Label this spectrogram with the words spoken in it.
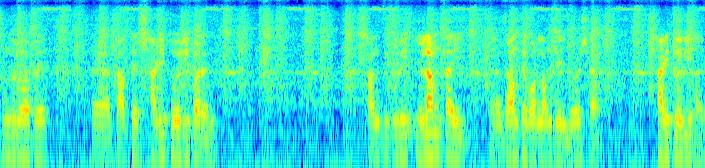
সুন্দরভাবে তাতে শাড়ি তৈরি করেন। শান্তিপুরে এলাম তাই জানতে পারলাম যে এইভাবে শাড়ি তৈরি হয়।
